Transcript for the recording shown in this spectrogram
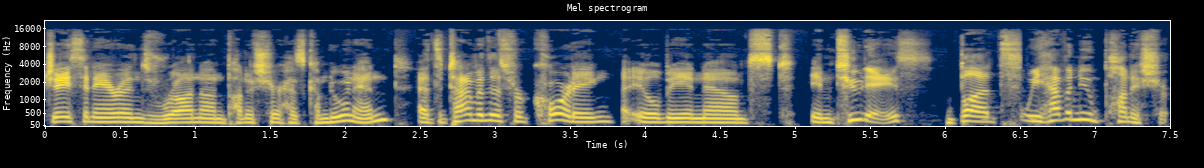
Jason Aaron's run on Punisher has come to an end. At the time of this recording, it will be announced in two days, but we have a new Punisher.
